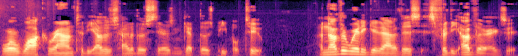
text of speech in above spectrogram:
or walk around to the other side of those stairs and get those people too. Another way to get out of this is for the other exit.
